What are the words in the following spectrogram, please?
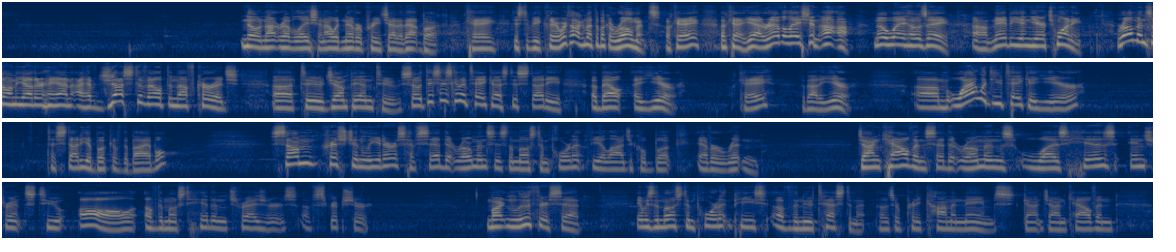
No, not Revelation. I would never preach out of that book. Okay? Just to be clear, we're talking about the book of Romans. Okay? Okay, yeah, Revelation, uh uh-uh. uh. No way, Jose. Uh, maybe in year 20. Romans, on the other hand, I have just developed enough courage uh, to jump into. So this is going to take us to study about a year. Okay? About a year. Um, why would you take a year to study a book of the Bible? Some Christian leaders have said that Romans is the most important theological book ever written. John Calvin said that Romans was his entrance to all of the most hidden treasures of Scripture. Martin Luther said it was the most important piece of the New Testament. Those are pretty common names. John Calvin,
